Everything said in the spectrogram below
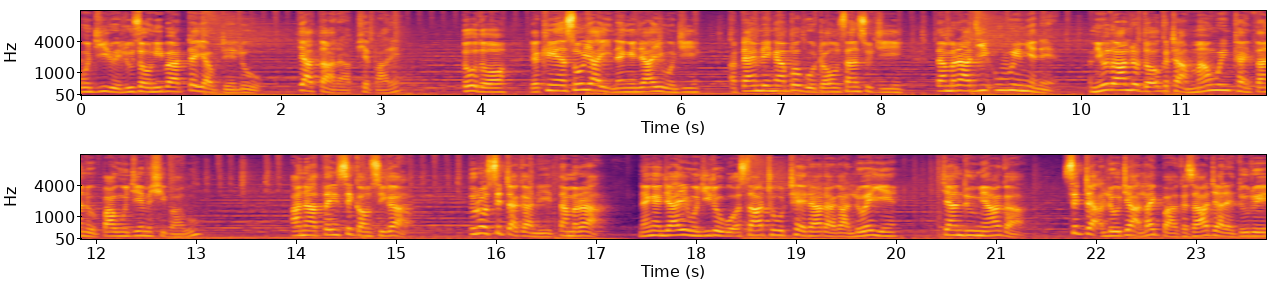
ဝန်ကြီးတွေလူစုံနီးပါးတက်ရောက်တယ်လို့ပြသတာဖြစ်ပါတယ်။သို့သောရခိုင်အစိုးရ၏နိုင်ငံသားရေးဝန်ကြီးအတိုင်းပင်ခံပုဂ္ဂိုလ်ဒေါအောင်ဆန်းစုကြည်တမရာကြီးဦးဝင်းမြင့်နဲ့အမျိုးသားလွှတ်တော်ဥက္ကဋ္ဌမန်းဝင်းခိုင်တန်းတို့ပါဝင်ခြင်းမရှိပါဘူး။အာနာသိန်းစစ်ကောင်စီကသူတို့စစ်တပ်ကနေတမရနိုင်ငံသားရေးဝန်ကြီးတို့ကိုအစားထိုးထည့်ထားတာကလွဲရင်ကြံသူများကစစ်တပ်အလိုကျလိုက်ပါကစားကြတဲ့သူတွေ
